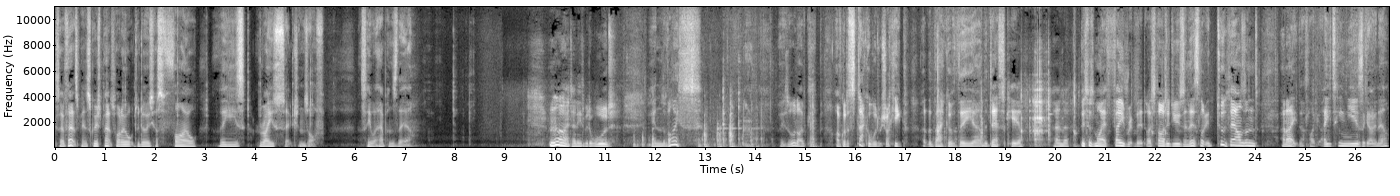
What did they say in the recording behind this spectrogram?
So if that's been squished, perhaps what I ought to do is just file these raised sections off. See what happens there. Right, I need a bit of wood in the vise. There's wood. I've I've got a stack of wood which I keep at the back of the uh, the desk here, and uh, this is my favourite bit. I started using this look in 2008. That's like 18 years ago now.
